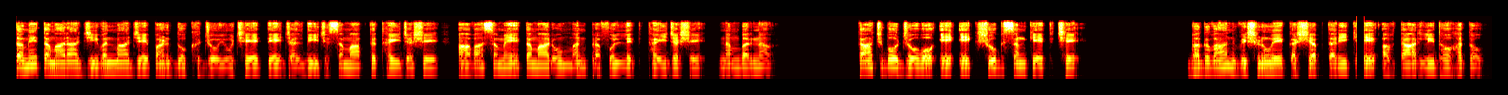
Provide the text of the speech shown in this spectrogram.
તમે તમારા જીવનમાં જે પણ દુઃખ જોયું છે તે જલ્દી જ સમાપ્ત થઈ જશે, આવા સમયે તમારું મન પ્રફુલ્લિત થઈ જશે, નંબર નવ. કાચબો જોવો એ એક શુભ સંકેત છે. ભગવાન વિષ્ણુએ કશ્યપ તરીકે અવતાર લીધો હતો.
